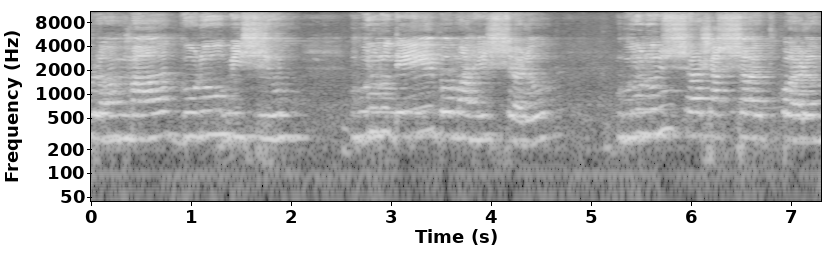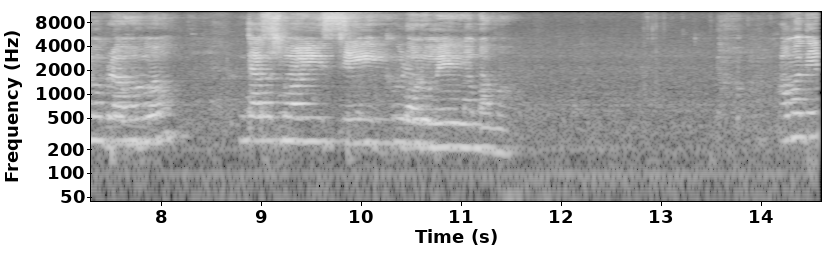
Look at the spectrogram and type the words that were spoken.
ব্রহ্মা, গুরু বিষ্ণু, গুরুদেব মহেশ্বর, গুরু সাক্ষাৎ পরম ব্রহ্ম তস্मै শ্রী গুরুবে নমঃ। আমাদের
